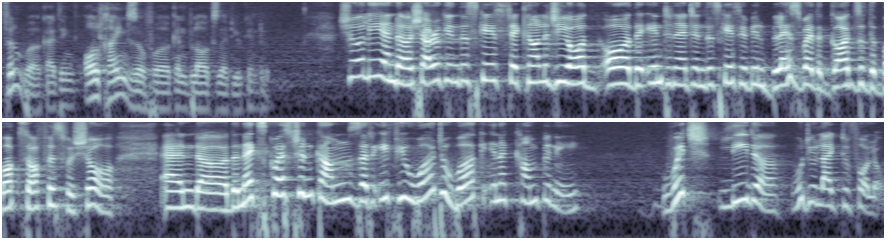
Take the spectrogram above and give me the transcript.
film work, I think all kinds of work and blogs that you can do. Surely, and uh, Shahrukh, in this case, technology or, or the internet, in this case, you've been blessed by the gods of the box office for sure. And uh, the next question comes that if you were to work in a company, which leader would you like to follow?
